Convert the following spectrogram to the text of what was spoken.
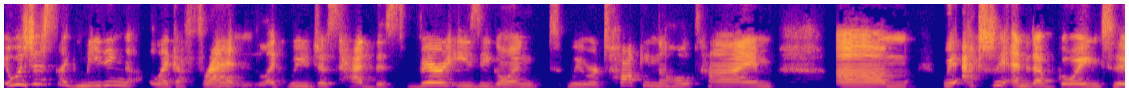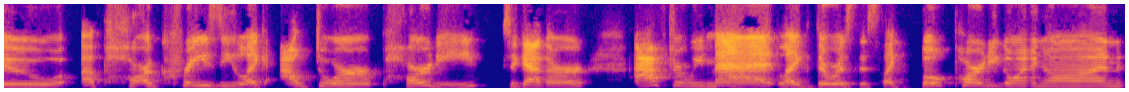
it was just like meeting like a friend. Like we just had this very easy going. We were talking the whole time. Um, we actually ended up going to a, par- a crazy like outdoor party together after we met. Like there was this like boat party going on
